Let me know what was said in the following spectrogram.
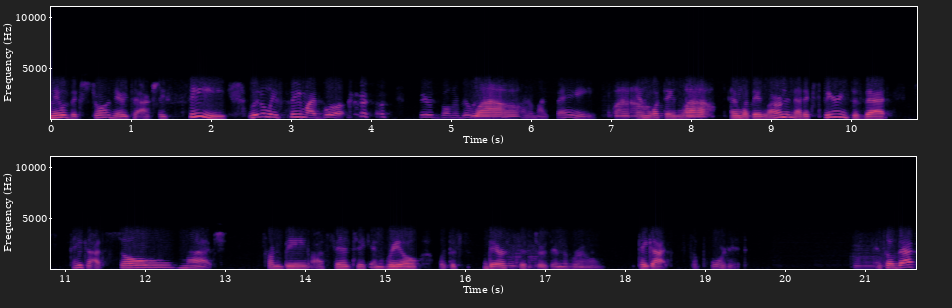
Mean, it was extraordinary to actually see, literally see my book, Fierce Vulnerability, wow. in front of my face. Wow. And what they learned, wow. and what they learned in that experience is that they got so much from being authentic and real with the, their mm-hmm. sisters in the room. They got supported. Mm-hmm. And so that's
